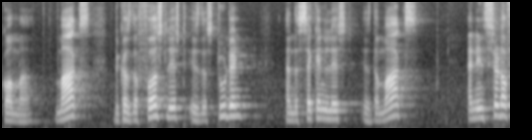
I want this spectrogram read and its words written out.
comma marks because the first list is the student and the second list is the marks and instead of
